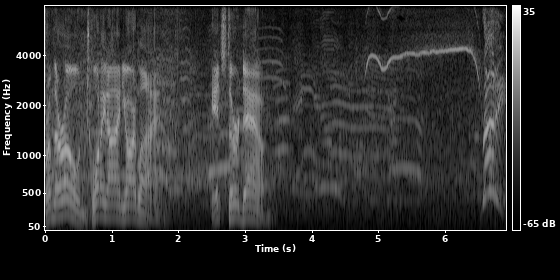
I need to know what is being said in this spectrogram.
From their own 29-yard line. It's third down. Ready!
